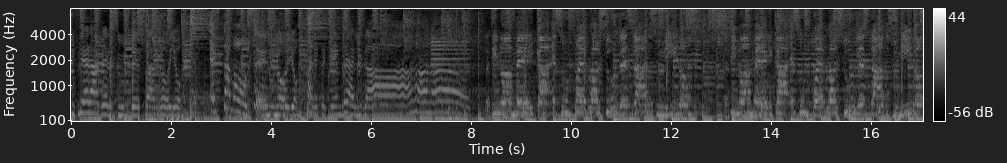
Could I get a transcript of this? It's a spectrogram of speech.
sufriera del subdesarrollo. Estamos en un hoyo, parece que en realidad Latinoamérica es un pueblo al sur de Estados Unidos. Latinoamérica es un pueblo al sur de Estados Unidos.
